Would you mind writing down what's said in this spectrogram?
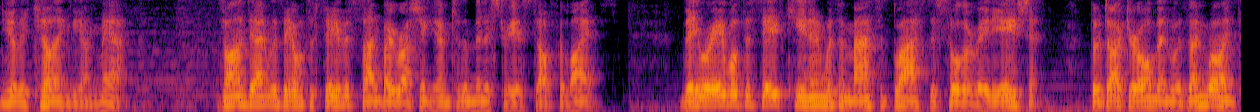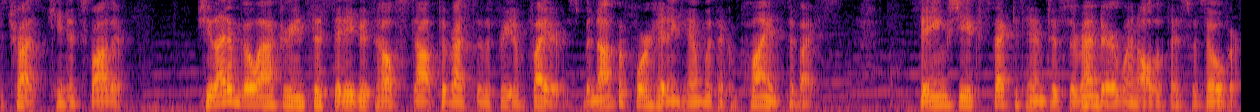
nearly killing the young man. Zongdan was able to save his son by rushing him to the Ministry of Self-Reliance. They were able to save Kenan with a massive blast of solar radiation, though Dr. Omen was unwilling to trust Kenan's father. She let him go after he insisted he could help stop the rest of the freedom fighters, but not before hitting him with a compliance device, saying she expected him to surrender when all of this was over.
